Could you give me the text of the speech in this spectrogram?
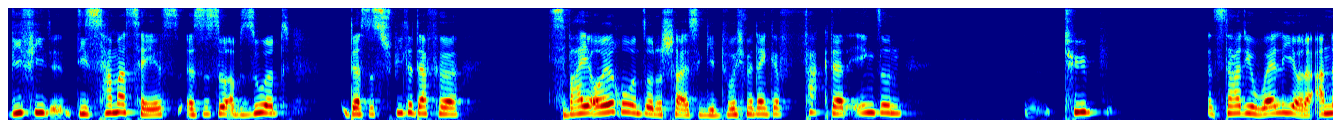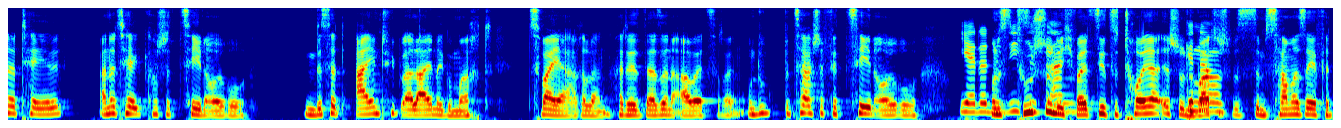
wie viel die Summer Sales, es ist so absurd, dass es Spiele dafür zwei Euro und so eine Scheiße gibt, wo ich mir denke, fuck, da hat irgend so ein Typ Stardew Valley oder Undertale, Undertale kostet 10 Euro. Und das hat ein Typ alleine gemacht. Zwei Jahre lang hat er da seine Arbeitszeit rein. Und du bezahlst dafür 10 Euro. Ja, da, Und das tust du nicht, weil es dir zu teuer ist und Genau. du wartest, bis es im Summer Sale für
